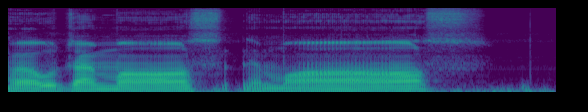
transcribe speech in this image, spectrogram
おはようございます。寝ます。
